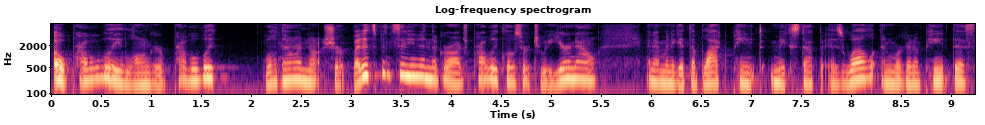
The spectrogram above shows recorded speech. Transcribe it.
Oh, probably longer, probably, well, now I'm not sure, but it's been sitting in the garage probably closer to a year now and I'm going to get the black paint mixed up as well and we're going to paint this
